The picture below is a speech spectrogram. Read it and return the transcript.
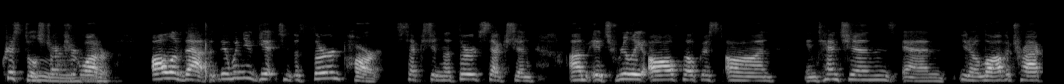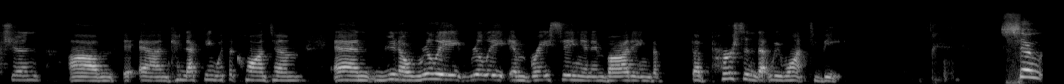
crystals, structured mm-hmm. water, all of that. But then when you get to the third part section, the third section, um, it's really all focused on intentions and, you know, law of attraction. Um, and connecting with the quantum and you know really really embracing and embodying the, the person that we want to be so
